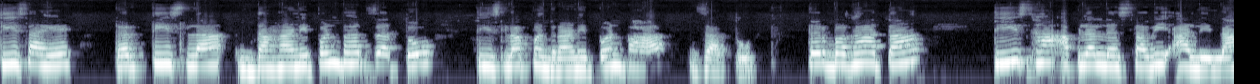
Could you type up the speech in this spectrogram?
तीस आहे तर तीसला दहाने पण भाग जातो तीसला पंधराने पण भाग जातो. तर बघा आता तीस हा आपला लसावी आलेला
